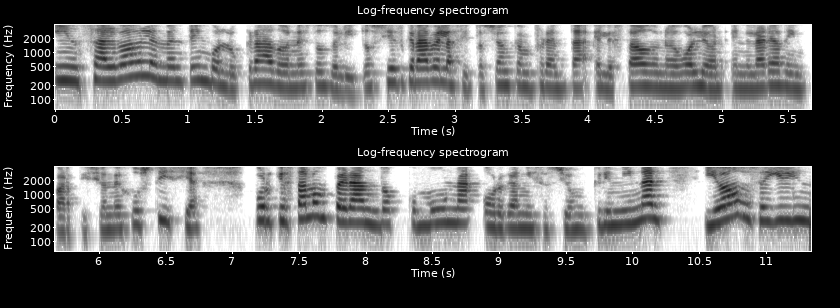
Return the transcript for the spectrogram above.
insalvablemente involucrado en estos delitos y es grave la situación que enfrenta el Estado de Nuevo León en el área de impartición de justicia porque están operando como una organización criminal y vamos a seguir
